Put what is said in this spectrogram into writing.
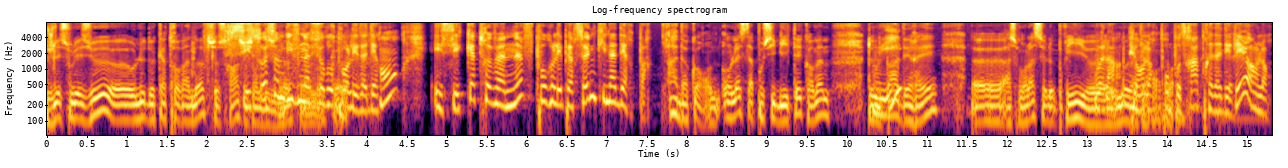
je l'ai sous les yeux. Euh, au lieu de 89, ce sera C'est 79, euros pour euh, les adhérents et c'est 89 pour les personnes qui n'adhèrent pas. Ah d'accord. On, laisse la possibilité quand même de ne pas adhérer. Euh, à ce moment-là, c'est le prix. Euh, voilà. Puis on leur proposera après d'adhérer en leur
